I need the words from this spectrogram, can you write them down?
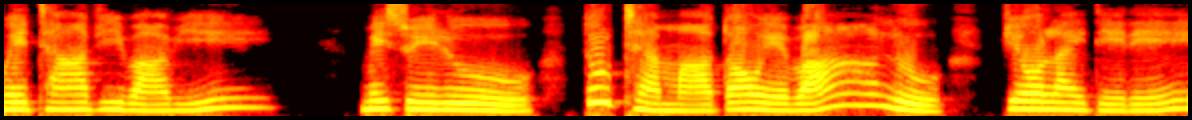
ဝယ်ထားပြီးပါပြီမိတ်ဆွေတို့သူ့ထံမှာတောင်းဝယ်ပါလို့ပြောလိုက်တယ်တဲ့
